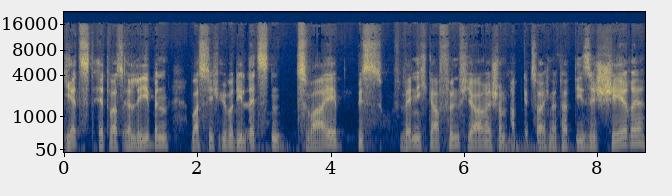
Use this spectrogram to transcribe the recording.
jetzt etwas erleben, was sich über die letzten zwei bis wenn nicht gar fünf Jahre schon abgezeichnet hat. Diese Schere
